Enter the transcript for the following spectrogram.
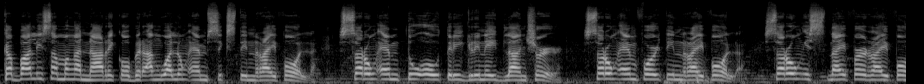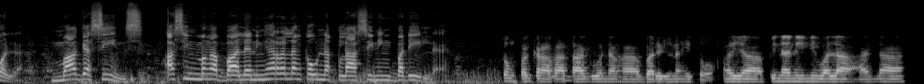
Kabali sa mga na-recover ang 8 M16 rifle, sarong M203 grenade launcher, sarong M14 rifle, sarong sniper rifle, magazines, asin mga bala ning haralangkaw na klase ning badil. Itong pagkakatago ng ah, baril na ito ay ah, pinaniniwalaan na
